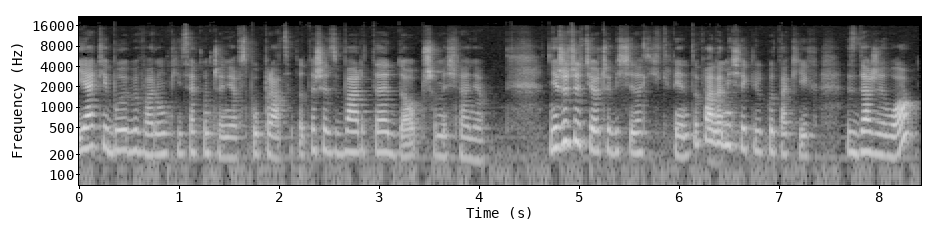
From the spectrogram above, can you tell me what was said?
i jakie byłyby warunki zakończenia współpracy. To też jest warte do przemyślenia. Nie życzę Ci oczywiście takich klientów, ale mi się kilku takich zdarzyło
